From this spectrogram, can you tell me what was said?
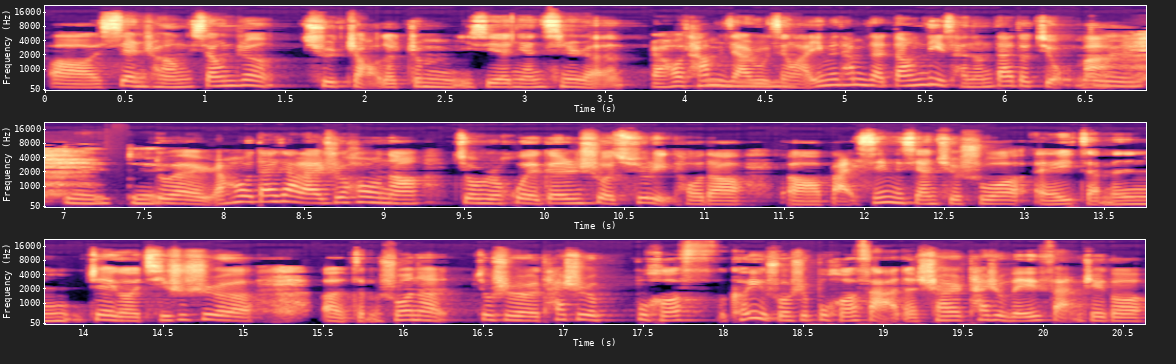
呃县城乡镇去找的这么一些年轻人，然后他们加入进来，因为他们在当地才能待得久嘛。对对对。对，然后待下来之后呢，就是会跟社区里头的呃百姓先去说，哎，咱们这个其实是呃怎么说呢？就是它是不合，可以说是不合法的，是它是违反这个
